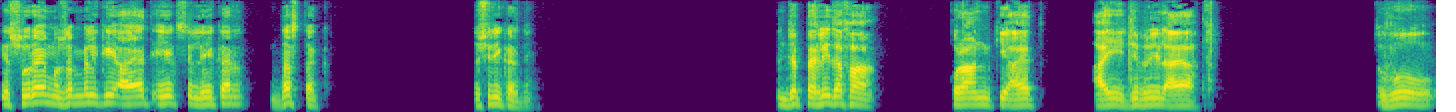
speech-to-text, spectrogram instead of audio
کہ سورہ مزمل کی آیت ایک سے لے کر دس تک تشریح کر دیں۔ جب پہلی دفعہ قرآن کی آیت آئی، جبریل آیا، تو وہ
